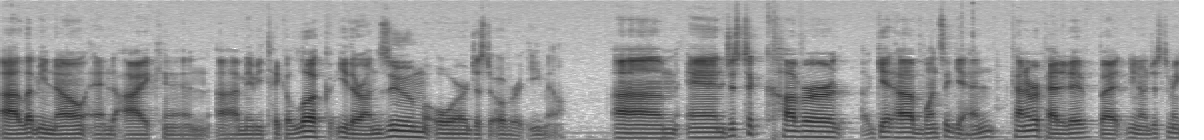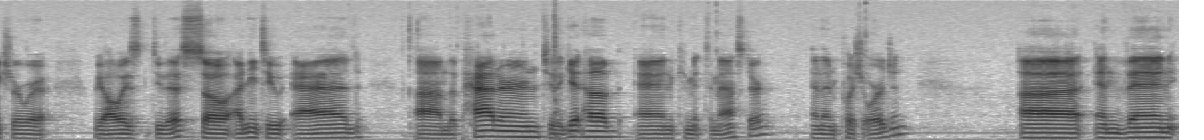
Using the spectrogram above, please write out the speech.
uh, let me know and I can uh, maybe take a look either on Zoom or just over email. Um, and just to cover GitHub once again, kind of repetitive, but you know, just to make sure we we always do this. So I need to add um, the pattern to the GitHub and commit to master, and then push origin. Uh, and then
